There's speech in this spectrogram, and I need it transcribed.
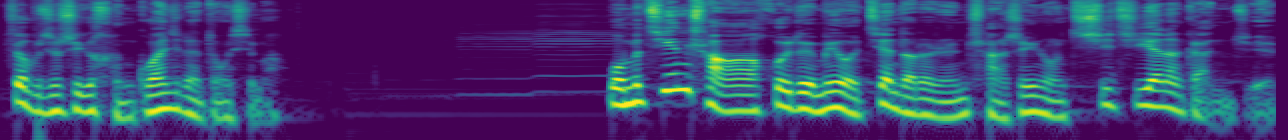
这不就是一个很关键的东西吗？我们经常啊会对没有见到的人产生一种戚戚焉的感觉。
